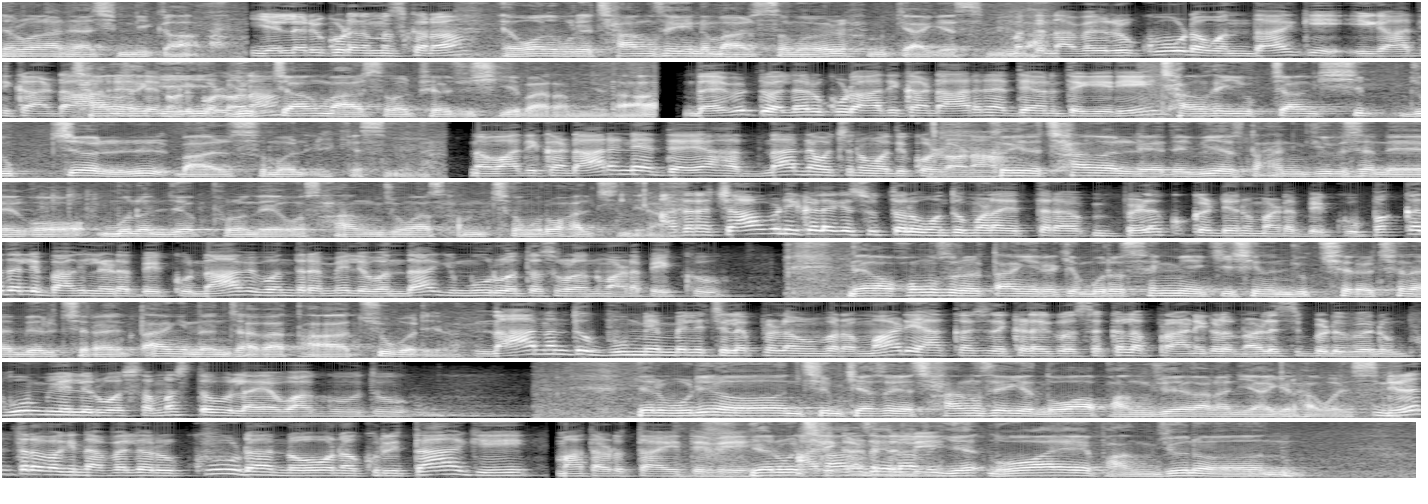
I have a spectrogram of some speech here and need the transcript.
여러분 안녕하십니까? ಎಲ್ಲರೂ ಕೂಡ ನಮಸ್ಕಾರ 오늘 우리 창세기 있는 말씀을 함께 하겠습니다. ಮತ್ತೆ ನಾವೆಲ್ಲರೂ ಕೂಡ ಒಂದಾಗಿ ಈಗ ಆದಿಕಾಂಡ ಆರನೇ ಅಧ್ಯಾಯ 창세기 ನೋಡಿಕೊಳ್ಳೋಣ 6장 말씀을 펴주시기 바랍니다. ದಯವಿಟ್ಟು ಎಲ್ಲರೂ ಕೂಡ ಆದಿಕಾಂಡ ಆರನೇ ಅಧ್ಯಾಯವನ್ನು ತೆಗೀರಿ 창세기 6장 16절 말씀을 읽겠습니다. ನಾವು ಆದಿಕಾಂಡ ಆರನೇ ಅಧ್ಯಾಯ ಹದಿನಾರನೇ ವಚನ ಓದಿಕೊಳ್ಳೋಣ 거기서 창을 내되 위에서도 한 규빗에 내고 문은 옆으로 내고 상중하 3층으로 할지니라. ಅದರ ಚಾವಣಿ ಕೆಳಗೆ ಸುತ್ತಲೂ ಒಂದು ಮೊಳ ಎತ್ತರ ಬೆಳಕು ಕಂಡಿಯನ್ನು ಮಾಡಬೇಕು ಪಕ್ಕದಲ್ಲಿ ಬಾಗಿಲಿಡಬೇಕು ನಾವೇ ಒಂದರ ಮೇಲೆ ಒಂದಾಗಿ ಮೂರು ಅಂತಸ್ತುಗಳನ್ನು ಮಾಡಬೇಕು 내가 홍수를 땅에 이렇게 물어 생명의 기시는 육체를 천하 멸치라니 땅 있는 자가 다 죽으리라. ನಾನಂತೂ ಭೂಮಿಯ ಮೇಲೆ ಜಲಪ್ರಳಯ ಬರ ಮಾಡಿ ಆಕಾಶದ ಕೆಳಗಿರುವ ಸಕಲ ಪ್ರಾಣಿಗಳನ್ನು ಅಳಿಸಿ ಬಿಡುವೆನು ಭೂಮಿಯಲ್ಲಿರುವ ಸಮಸ್ತವು ಲಯವಾಗುವುದು 여러분 우리는 지금 계속 창세기 노아 방주에 관한 이야기를 하고 있습니다. ನಿರಂತರವಾಗಿ ನಾವೆಲ್ಲರೂ ಕೂಡ ನೋವನ ಕುರಿತಾಗಿ ಮಾತಾಡುತ್ತಾ ಇದ್ದೇವೆ 여러분 ಆದಿಕಾಂಡದಲ್ಲಿ 창세기 예- 노아의 방주는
